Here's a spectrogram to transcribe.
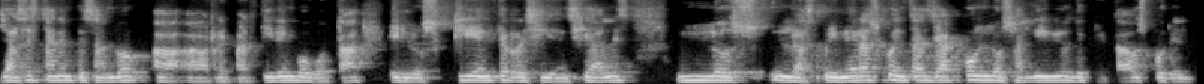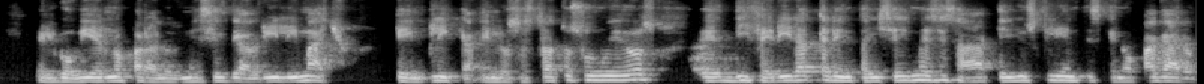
ya se están empezando a, repartir en Bogotá, en los clientes residenciales, los, las primeras cuentas ya con los alivios decretados por el, el gobierno para los meses de abril y mayo que implica en los estratos 1 y 2 eh, diferir a 36 meses a aquellos clientes que no pagaron,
